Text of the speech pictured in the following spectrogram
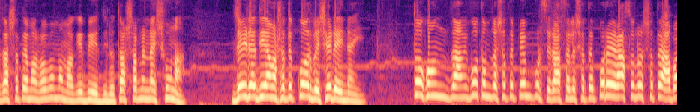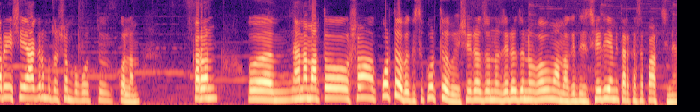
যার সাথে আমার বাবা মামাকে বিয়ে দিল তার সামনে নাই শোনা যেটা দিয়ে আমার সাথে করবে সেটাই নাই। তখন যে আমি প্রথম যার সাথে প্রেম করছি রাসেলের সাথে পরে রাসেলের সাথে আবার এসে আগের মতন সম্পর্ক করলাম। কারণ না আমার তো করতে হবে কিছু করতে হবে। সেটার জন্য যেটার জন্য বাবা মা আমাকে দিয়েছে সেটাই আমি তার কাছে পাচ্ছি না।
